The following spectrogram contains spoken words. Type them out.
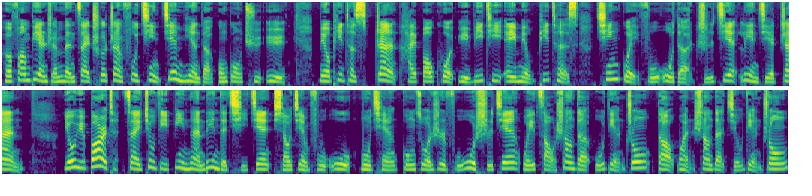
和方便人们在车站附近见面的公共区域。Milpitas 站还包括与 VTA Milpitas 轻轨服务的直接链接站。由于 BART 在就地避难令的期间削减服务，目前工作日服务时间为早上的五点钟到晚上的九点钟，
